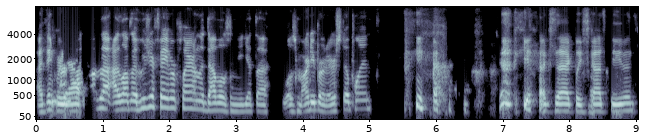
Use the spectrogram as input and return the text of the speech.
I think we I love that. I love that. Who's your favorite player on the Devils? And you get the was Marty Brodeur still playing? yeah. yeah, exactly. Scott Stevens.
